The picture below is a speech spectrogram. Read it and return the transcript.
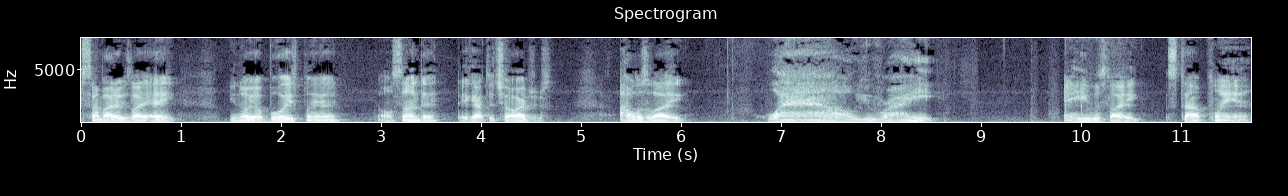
somebody was like, "Hey, you know your boys playing on Sunday. They got the Chargers." I was like, wow, you right. And he was like, stop playing.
